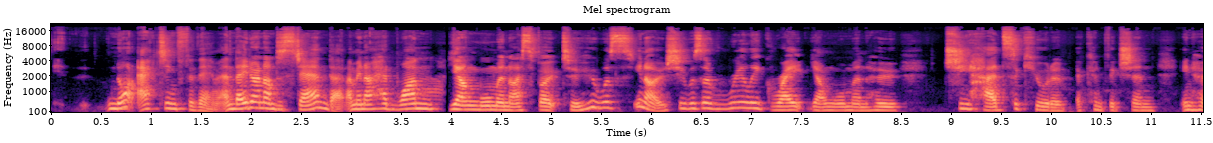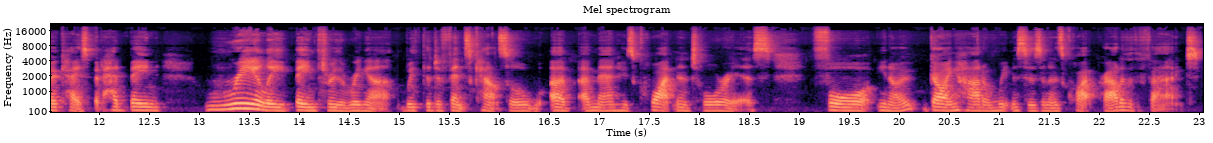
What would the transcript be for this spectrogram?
not acting for them and they don't understand that. I mean, I had one young woman I spoke to who was, you know, she was a really great young woman who she had secured a, a conviction in her case but had been really been through the ringer with the defense counsel, a, a, man who's quite notorious for, you know, going hard on witnesses and is quite proud of the fact.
